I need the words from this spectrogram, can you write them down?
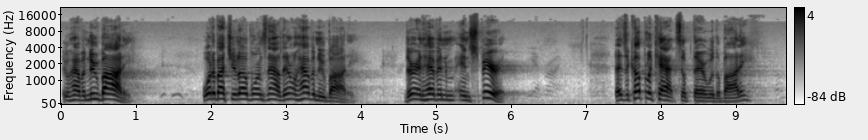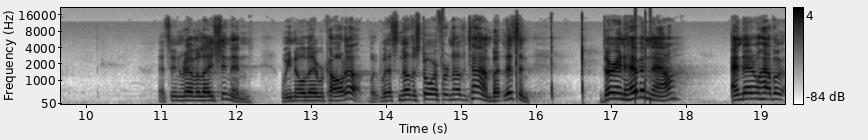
They'll have a new body. What about your loved ones now? They don't have a new body. They're in heaven in spirit. There's a couple of cats up there with a body. That's in Revelation, and we know they were caught up. But that's another story for another time. But listen, they're in heaven now, and they don't have a,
